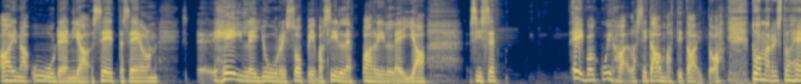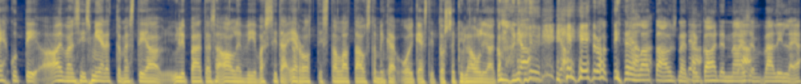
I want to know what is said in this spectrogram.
aina uuden ja se, että se on heille juuri sopiva sille parille ja siis se ei voi kuin ihailla sitä ammattitaitoa. Tuomaristo hehkutti aivan siis mielettömästi ja ylipäätänsä alleviivasi sitä erottista latausta, mikä oikeasti tuossa kyllä oli aikamoinen Ja, ja. erottinen Ja, lataus näiden ja, kahden naisen ja. välillä. Ja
